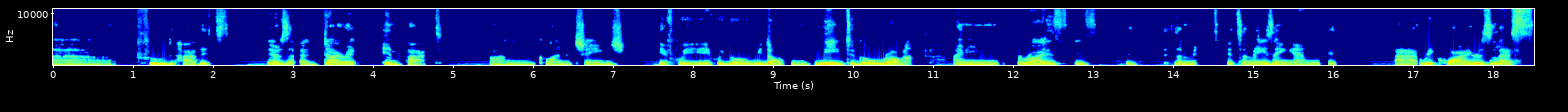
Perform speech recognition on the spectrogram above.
uh, food habits. There's a, a, direct impact on climate change if we if we go we don't need to go raw. I mean raw is is, is, is it's amazing and it uh, requires less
